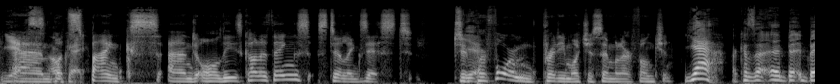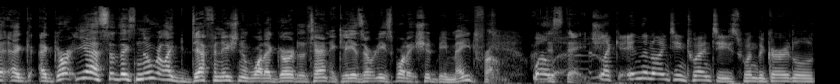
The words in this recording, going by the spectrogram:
Yes, Um, but okay. Spanx and all these kind of things still exist to Yeah. perform pretty much a similar function. Yeah, because a, a, a, a, a girdle. Yeah, so there's no like definition of what a girdle technically is, or at least what it should be made from well, at this stage. like in the 1920s, when the girdle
